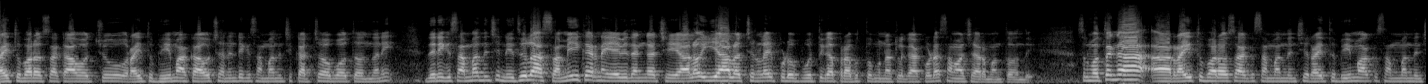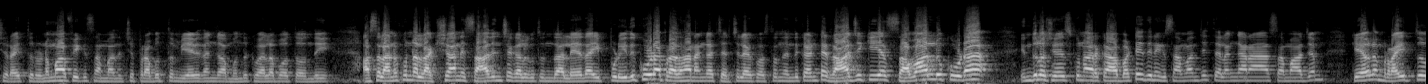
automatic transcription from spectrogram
రైతు భరోసా కావచ్చు రైతు బీమా కావచ్చు అన్నింటికి సంబంధించి ఖర్చు అవబోతోందని. దీనికి సంబంధించి నిధుల సమీకరణ ఏ విధంగా చేయాలో ఈ ఆలోచనలో ఇప్పుడు పూర్తిగా ప్రభుత్వం ఉన్నట్లుగా కూడా సమాచారం అంతోంది అసలు మొత్తంగా రైతు భరోసాకు సంబంధించి రైతు బీమాకు సంబంధించి రైతు రుణమాఫీకి సంబంధించి ప్రభుత్వం ఏ విధంగా ముందుకు వెళ్ళబోతోంది అసలు అనుకున్న లక్ష్యాన్ని సాధించగలుగుతుందా లేదా ఇప్పుడు ఇది కూడా ప్రధానంగా చర్చలోకి వస్తుంది. ఎందుకంటే రాజకీయ సవాళ్ళు కూడా ఇందులో చేసుకున్నారు కాబట్టి దీనికి సంబంధించి తెలంగాణ సమాజం కేవలం రైతు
